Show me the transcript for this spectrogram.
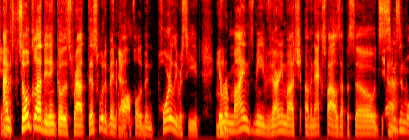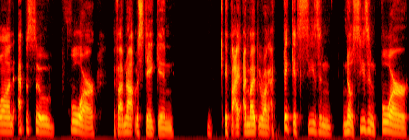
Yeah. I'm so glad they didn't go this route. This would have been Yeah. awful, it would have been poorly received. It Mm. reminds me very much of an X Files episode, Yeah. season one, episode four, if I'm not mistaken. If I, I might be wrong, I think it's season no season four.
